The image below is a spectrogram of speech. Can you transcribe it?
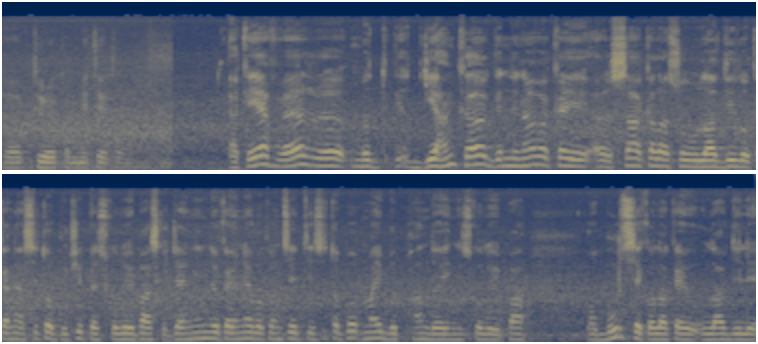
këtyre komuniteteve. Акејавер Дијанка Гандинава кај сакала со улавдило кај на сито пучи пе сколу и баско. Джаниндо кај небо концепти сито по мај бу пандо и нисколу и па обурсе кола кај улавдиле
